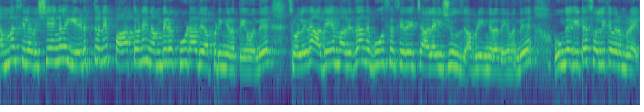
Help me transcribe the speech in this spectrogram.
நம்ம சில விஷயங்களை எடுத்தோன்னே பார்த்தோன்னே நம்பிடக்கூடாது அப்படிங்கிறதையும் வந்து சொல்லிடுறேன். அதே மாதிரி தான் அந்த பூச சிறைச்சாலை இஷ்யூஸ் அப்படிங்கிறதையும் வந்து உங்ககிட்ட சொல்லிக்க விரும்புகிறேன்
